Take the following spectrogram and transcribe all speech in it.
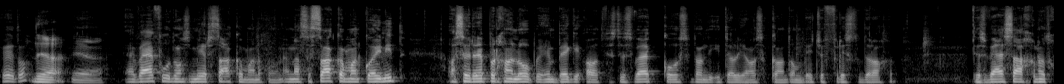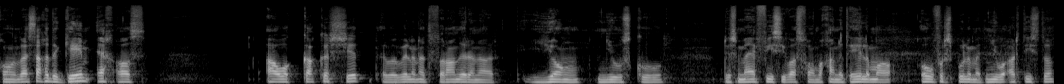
weet je toch? Ja. Ja. En wij voelden ons meer zakenman gewoon. En als een zakenman kon je niet als een rapper gaan lopen in baggy outfits. Dus wij kozen dan de Italiaanse kant om een beetje fris te dragen. Dus wij zagen het gewoon, wij zagen de game echt als oude kakker shit. En we willen het veranderen naar jong, new school. Dus mijn visie was van, we gaan het helemaal overspoelen met nieuwe artiesten.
